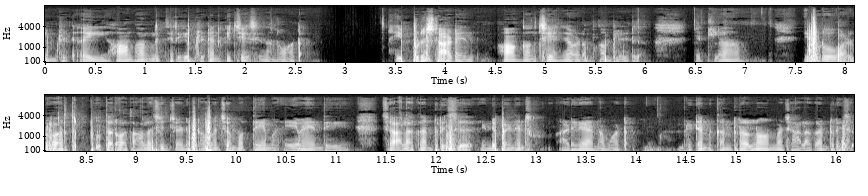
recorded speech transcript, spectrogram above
ఈ బ్రిట ఈ హాంకాంగ్ని తిరిగి బ్రిటన్కి ఇచ్చేసింది అనమాట ఇప్పుడు స్టార్ట్ అయింది. హాంకాంగ్ చేంజ్ అవ్వడం కంప్లీట్గా. ఎట్లా? ఇప్పుడు వరల్డ్ వార్ టూ తర్వాత ఆలోచించండి. ప్రపంచం మొత్తం ఏమ ఏమైంది? చాలా కంట్రీస్ ఇండిపెండెన్స్ అడిగాయి అన్నమాట బ్రిటన్ కంట్రోల్లో ఉన్న చాలా కంట్రీస్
